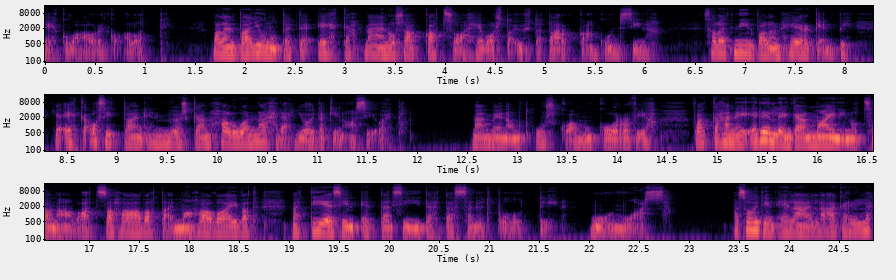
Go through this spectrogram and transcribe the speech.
hehkuva aurinko aloitti. Mä olen tajunnut, että ehkä mä en osaa katsoa hevosta yhtä tarkkaan kuin sinä. Sä olet niin paljon herkempi, ja ehkä osittain en myöskään halua nähdä joitakin asioita. Mä en meinannut uskoa mun korvia. Vaikka hän ei edelleenkään maininnut sanaa vatsahaava tai mahavaivat, mä tiesin, että siitä tässä nyt puhuttiin, muun muassa. Mä soitin eläinlääkärille,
